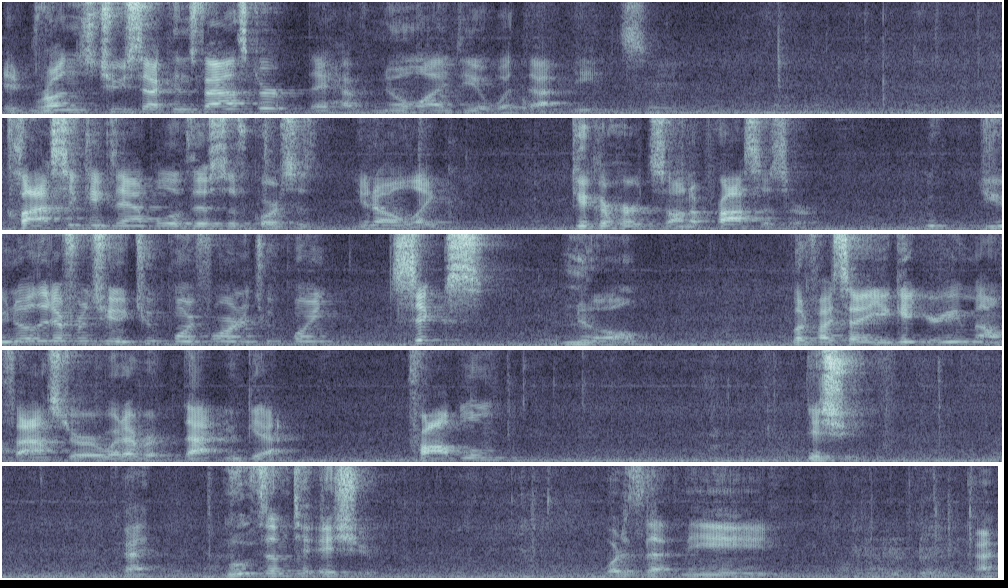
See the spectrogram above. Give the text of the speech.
It runs two seconds faster. They have no idea what that means. Classic example of this, of course, is you know like gigahertz on a processor. Do you know the difference between 2.4 and a 2.6? No. But if I say you get your email faster or whatever, that you get. Problem, issue. Okay? Move them to issue. What does that mean? Okay?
